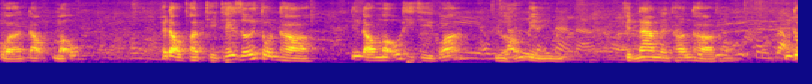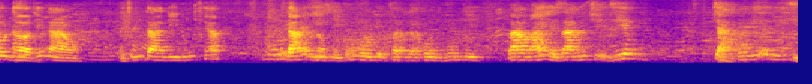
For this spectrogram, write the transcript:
của đạo mẫu. Cái đạo Phật thì thế giới tôn thờ nhưng đạo mẫu thì chỉ có nửa miền Việt Nam này thờ thờ thôi chúng tôn thờ thế nào để chúng ta đi đúng phép? Đạo thì chỉ có một niệm Phật là cùng không thì ba mái thời gian những chuyện riêng chả có nghĩa lý gì.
